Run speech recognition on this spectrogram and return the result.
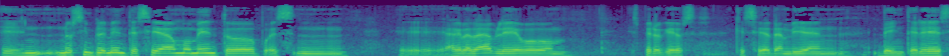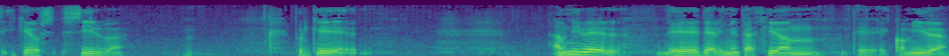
eh, no simplemente sea un momento pues mm, eh, agradable o espero que, os, que sea también de interés y que os sirva. Porque a un nivel de, de alimentación, de comida,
